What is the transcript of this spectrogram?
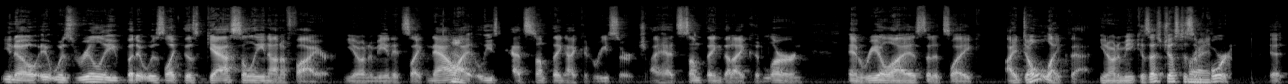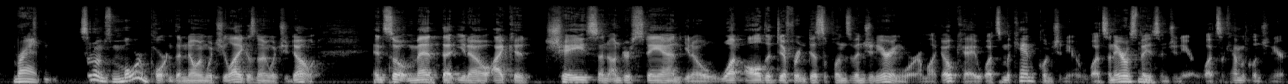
you know, it was really, but it was like this gasoline on a fire. You know what I mean? It's like now I at least had something I could research. I had something that I could learn and realize that it's like, I don't like that. You know what I mean? Because that's just as right. important. It, right. Sometimes more important than knowing what you like is knowing what you don't. And so it meant that, you know, I could chase and understand, you know, what all the different disciplines of engineering were. I'm like, okay, what's a mechanical engineer? What's an aerospace mm-hmm. engineer? What's a chemical engineer?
